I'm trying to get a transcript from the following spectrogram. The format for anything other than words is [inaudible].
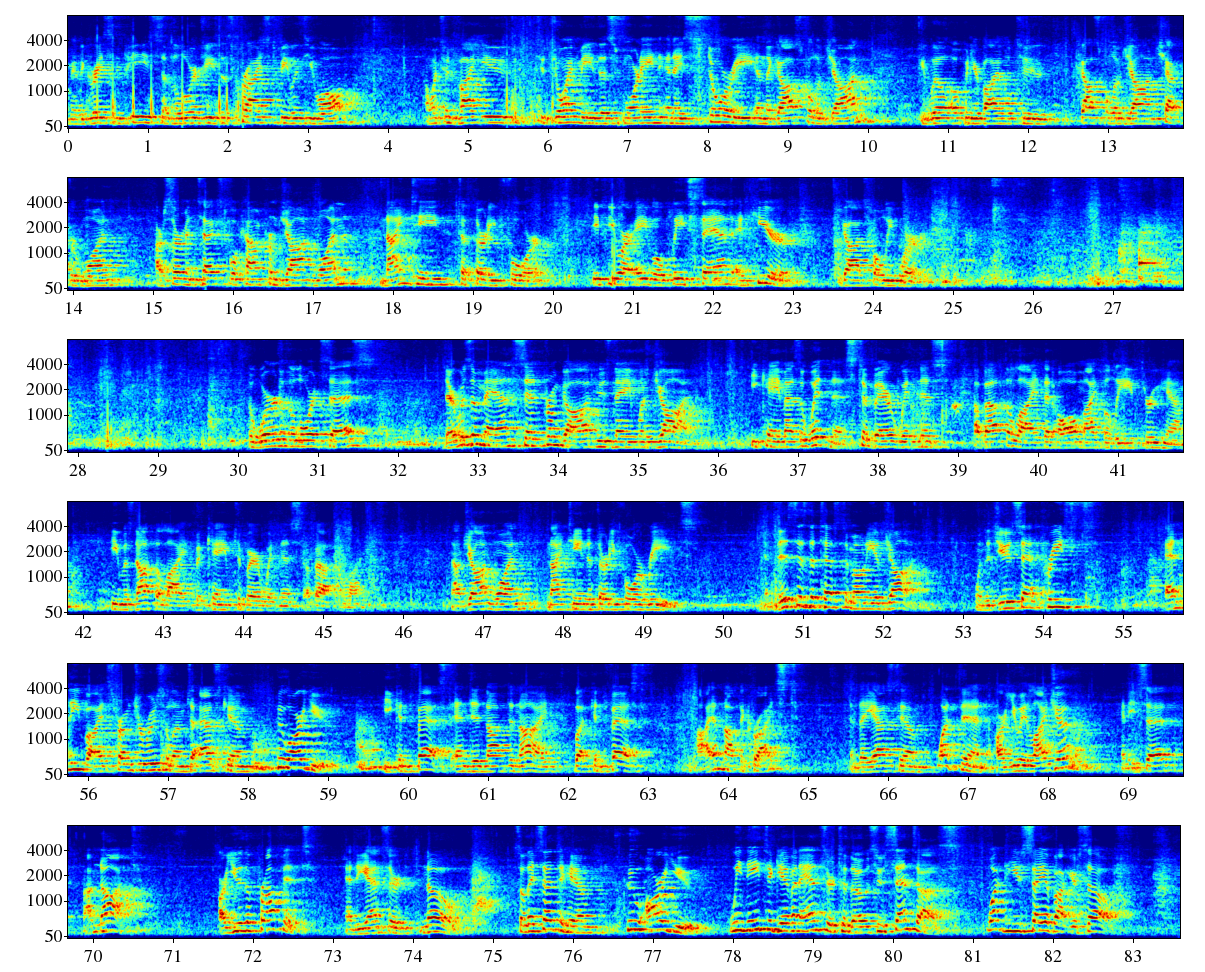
May the grace and peace of the Lord Jesus Christ be with you all. I want to invite you to join me this morning in a story in the Gospel of John. If you will, open your Bible to Gospel of John, chapter 1. Our sermon text will come from John 1 19 to 34. If you are able, please stand and hear God's holy word. The word of the Lord says, There was a man sent from God whose name was John. He came as a witness to bear witness about the light that all might believe through him. He was not the light, but came to bear witness about the light. Now, John 1 19 to 34 reads, And this is the testimony of John. When the Jews sent priests and Levites from Jerusalem to ask him, Who are you? He confessed and did not deny, but confessed, I am not the Christ. And they asked him, What then? Are you Elijah? And he said, I'm not. Are you the prophet? And he answered, No. So they said to him, Who are you? We need to give an answer to those who sent us. What do you say about yourself?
